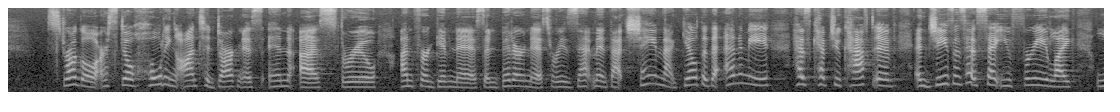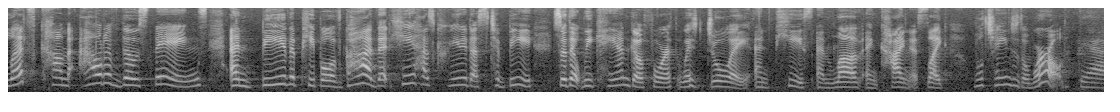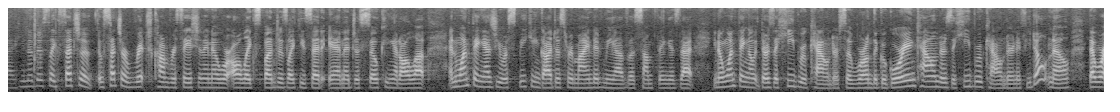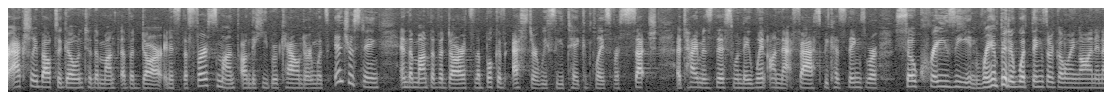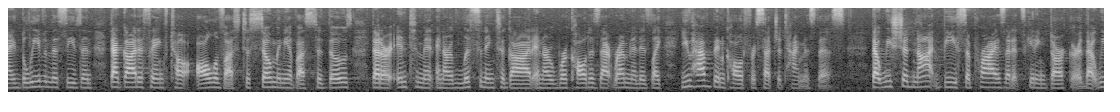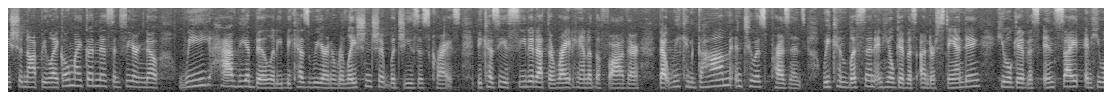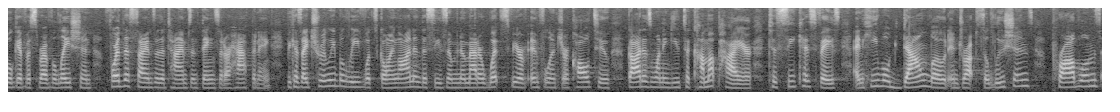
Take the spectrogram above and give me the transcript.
struggle are still holding on to darkness in us through unforgiveness and bitterness, resentment, that shame, that guilt that the enemy has kept you captive and Jesus has set you free. Like, let's come out of those things and be the people of God that He has created us to be so that we can go forth with joy and peace and love and kindness. Like, will change the world. Yeah, you know, there's like such a such a rich conversation. I know we're all like sponges, like you said, Anna, just soaking it all up. And one thing, as you were speaking, God just reminded me of something is that you know one thing oh, there's a Hebrew calendar. So we're on the Gregorian calendar, is a Hebrew calendar, and if you don't know, that we're actually about to go into the month of Adar, and it's the first month on the Hebrew calendar. And what's interesting in the month of Adar, it's the book of Esther we see taking place for such a time as this when they went on that fast because things were so crazy and rampant of what things are going on. And I believe in this season season that God is saying to all of us, to so many of us, to those that are intimate and are listening to God and are we're called as that remnant is like, you have been called for such a time as this that we should not be surprised that it's getting darker, that we should not be like, oh my goodness, and fearing. No, we have the ability because we are in a relationship with Jesus Christ, because he is seated at the right hand of the Father, that we can come into his presence. We can listen and he'll give us understanding, he will give us insight, and he will give us revelation for the signs of the times and things that are happening. Because I truly believe what's going on in the season, no matter what sphere of influence you're called to, God is wanting you to come up higher, to seek his face, and he will download and drop solutions, problems,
